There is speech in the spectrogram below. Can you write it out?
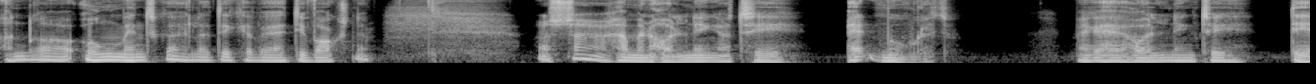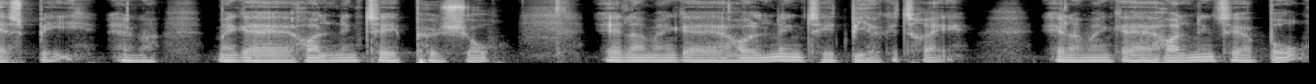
andre unge mennesker, eller det kan være de voksne. Og så har man holdninger til alt muligt. Man kan have holdning til DSB, eller man kan have holdning til Peugeot, eller man kan have holdning til et birketræ, eller man kan have holdning til at bo,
